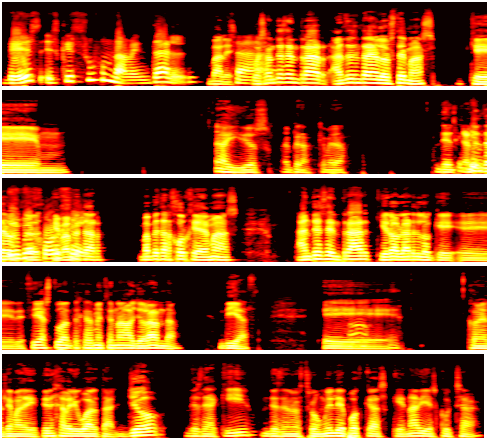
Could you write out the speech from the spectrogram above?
¿Ves? Es que es fundamental. Vale, O sea- pues antes de entrar, antes de entrar en los temas, que. mm, Ay, Dios, espera, que me da. De- antes de entrar empiece que va a Jorge. empezar, va a empezar Jorge, además. Antes de entrar, quiero hablar de lo que eh, decías tú antes que has mencionado a Yolanda Díaz. eh, Con el tema de tienes que averiguar tal. Yo, desde aquí, desde nuestro humilde podcast que nadie escucha,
